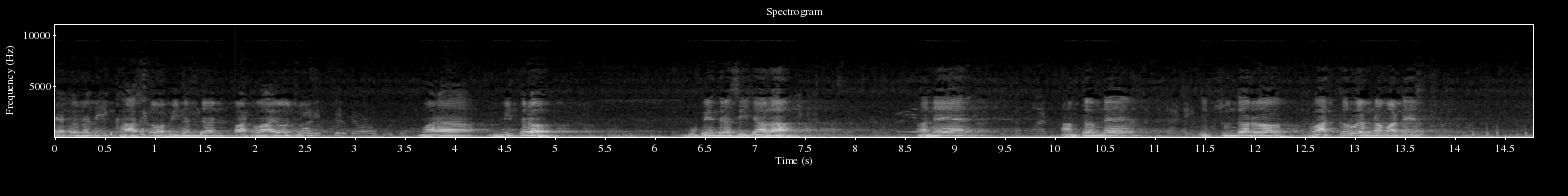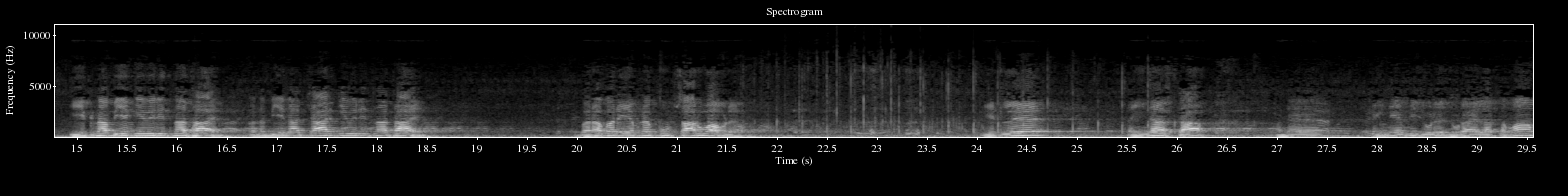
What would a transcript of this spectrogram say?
કહેતો નથી. ખાસ તો અભિનંદન પાઠવા આવ્યો છું. મારા મિત્ર ભૂપેન્દ્રસિંહ ઝાલા અને આમ તો એમને એક સુંદર વાત કરું એમના માટે. એકના બે કેવી રીતના થાય અને બે ના ચાર કેવી રીતના થાય? બરાબર એમને ખૂબ સારું આવડે. એટલે અહીંના સ્ટાફ અને અહીંને એમની જોડે જોડાયેલા તમામ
